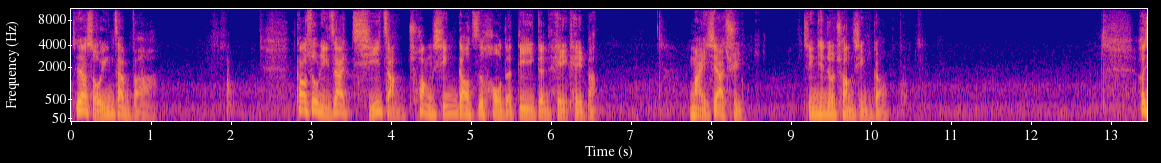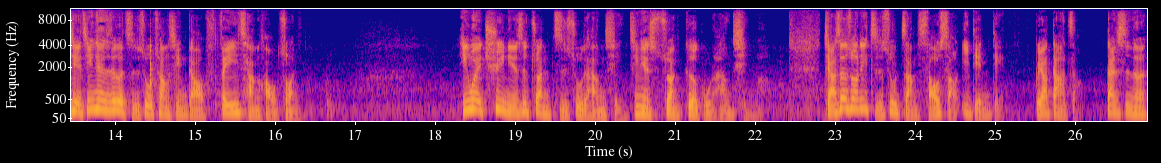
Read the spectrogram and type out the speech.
这叫首因战法，告诉你在起涨创新高之后的第一根黑 K 棒。买下去，今天就创新高，而且今天的这个指数创新高非常好赚，因为去年是赚指数的行情，今年是赚个股的行情。假设说你指数涨少少一点点，不要大涨，但是呢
